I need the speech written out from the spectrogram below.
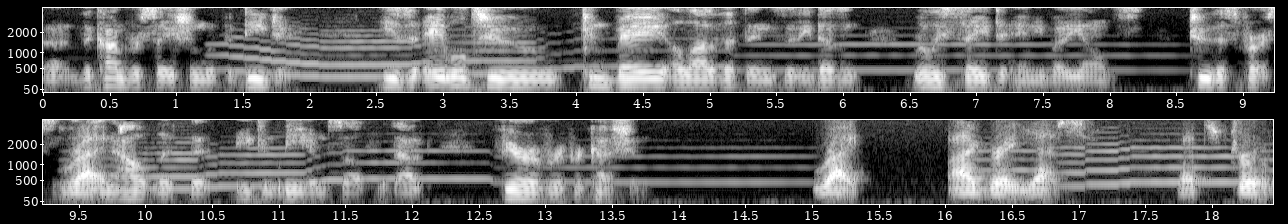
uh, the conversation with the DJ. He's able to convey a lot of the things that he doesn't really say to anybody else to this person. Right. It's an outlet that he can be himself without fear of repercussion. Right. I agree. Yes, that's true.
